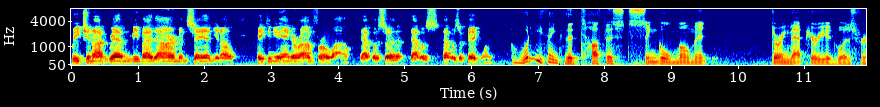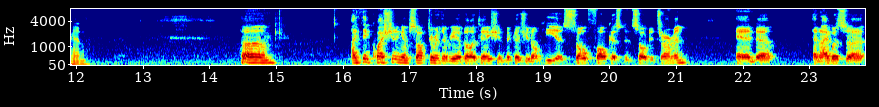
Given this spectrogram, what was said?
reaching out, grabbing me by the arm and saying, you know, hey, can you hang around for a while? That was a that was that was a big one. What do you think the toughest single moment during that period was for him? Um, I think questioning himself during the rehabilitation because you know he is so focused and so determined, and uh, and I was uh,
